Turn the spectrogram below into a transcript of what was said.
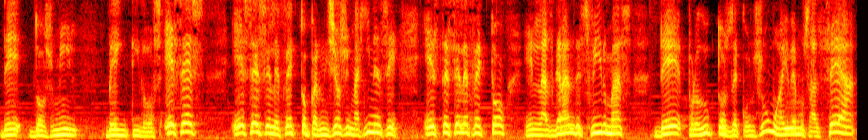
de 2022. Ese es ese es el efecto pernicioso. Imagínense, este es el efecto en las grandes firmas de productos de consumo. Ahí vemos Alsea,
